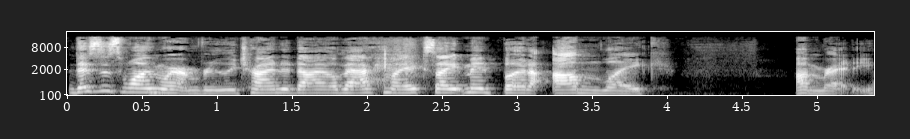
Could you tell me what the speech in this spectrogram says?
this is one where I'm really trying to dial back my excitement, but I'm like I'm ready.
